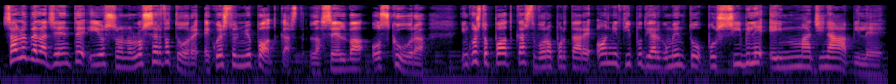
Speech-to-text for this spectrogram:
Salve bella gente, io sono l'osservatore e questo è il mio podcast, La Selva Oscura. In questo podcast vorrò portare ogni tipo di argomento possibile e immaginabile.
